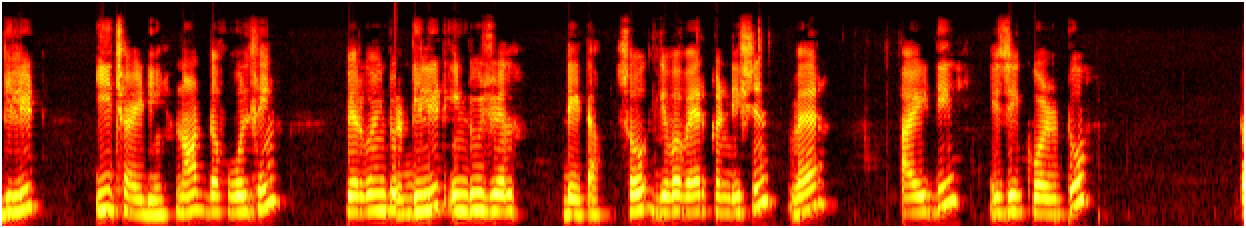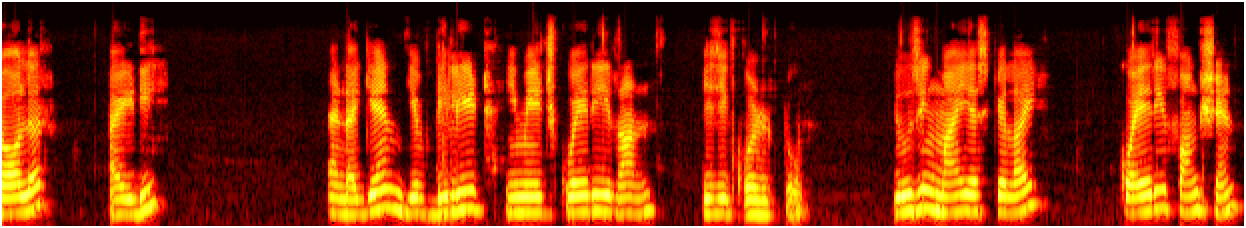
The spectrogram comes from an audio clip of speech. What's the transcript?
delete each id not the whole thing. We are going to delete individual data. So give a where condition where id is equal to dollar id and again give delete image query run is equal to using mysqli query function.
